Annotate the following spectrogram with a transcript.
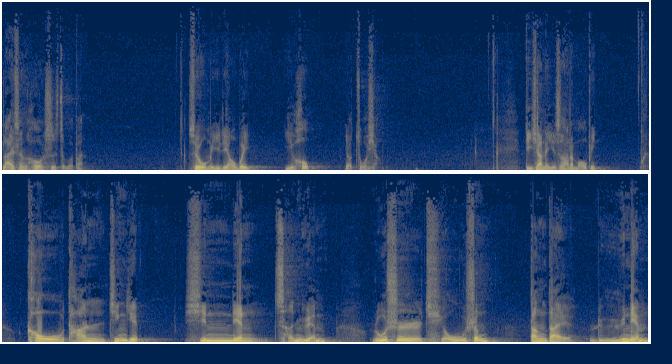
来生后是怎么办。所以我们一定要为以后要着想。底下呢也是他的毛病：口谈敬业，心念尘缘，如是求生，当代驴年。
